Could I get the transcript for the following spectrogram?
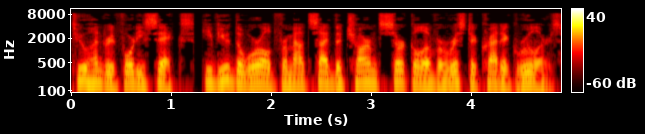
246. He viewed the world from outside the charmed circle of aristocratic rulers,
